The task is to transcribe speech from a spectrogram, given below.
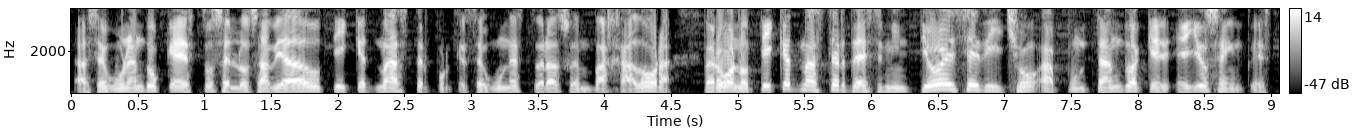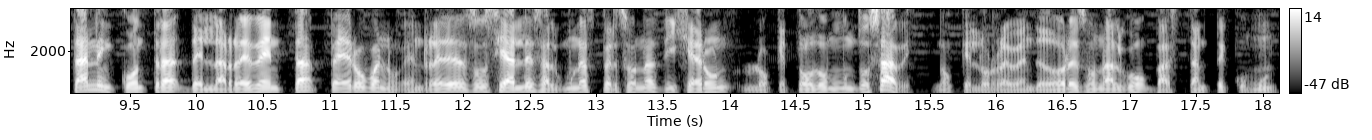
asegurando que esto se los había dado Ticketmaster porque según esto era su embajadora. Pero bueno, Ticketmaster desmintió ese dicho apuntando a que ellos están en contra de la reventa, pero bueno, en redes sociales algunas personas dijeron lo que todo mundo sabe, ¿no? Que los revendedores son algo bastante común.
